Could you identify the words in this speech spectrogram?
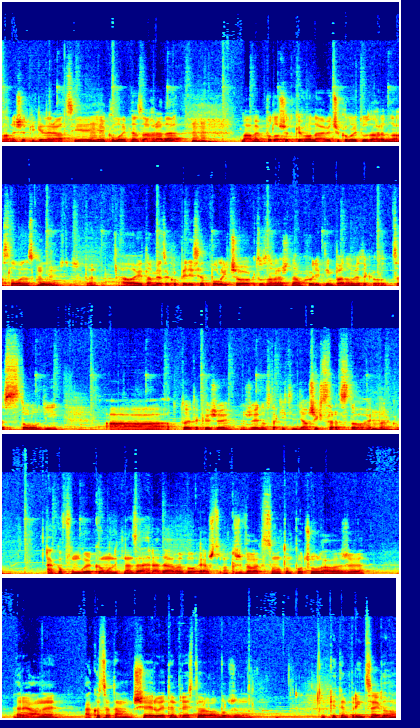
hlavne všetky generácie, uh-huh. je komunitná záhrada. Uh-huh. Máme podľa všetkého najväčšiu komunitnú záhradu na Slovensku. Okay, to super. Je tam viac ako 50 poličok, to znamená, že tam chodí tým pádom viac ako cez 100 ľudí. A, a to je také, že, že jedno z takých tých ďalších srdc toho Hyde mhm. Ako funguje komunitná záhrada? Lebo ja už akože veľa som o tom počul, ale že reálne ako sa tam šeruje ten priestor, alebo že aký je ten princíp Hej. toho?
